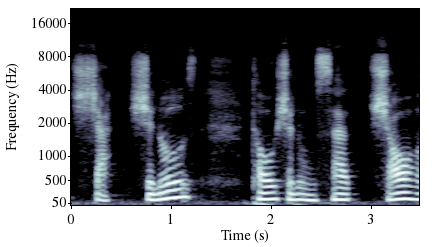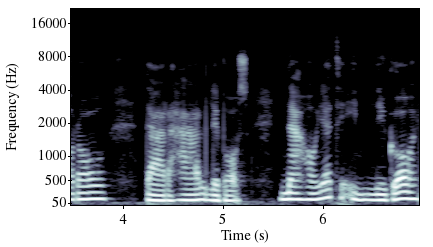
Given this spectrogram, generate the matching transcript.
شه شناس. تا شناست شاه را در هر لباس. نهایت این نگاه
